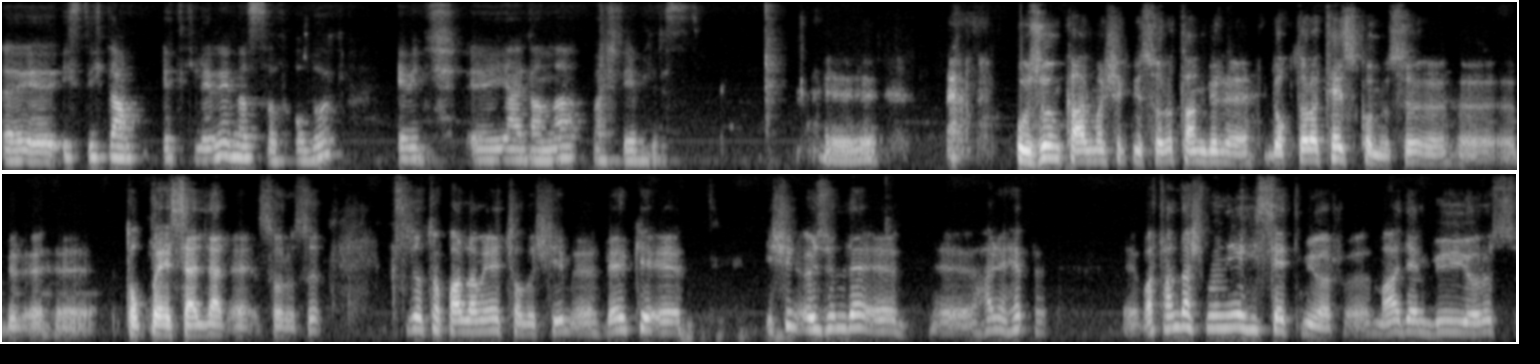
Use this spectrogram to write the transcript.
e, istihdam etkileri nasıl olur? Eviç e, Yeldan'la başlayabiliriz. Ee, uzun karmaşık bir soru tam bir e, doktora tez konusu e, e bir e, toplu eserler sorusu. Kısaca toparlamaya çalışayım. Belki işin özünde hani hep vatandaş bunu niye hissetmiyor? Madem büyüyoruz,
